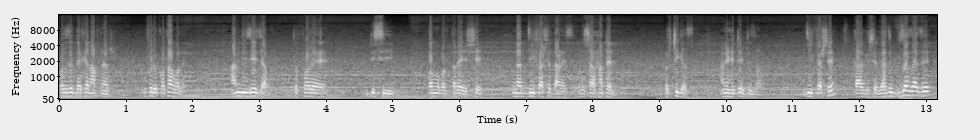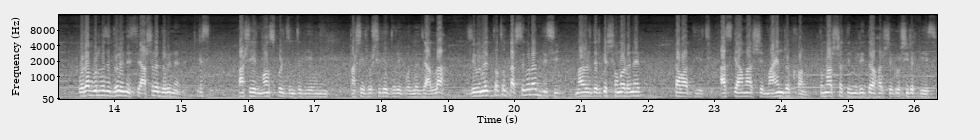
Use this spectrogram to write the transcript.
বলে যে দেখেন আপনার উপরে কথা বলে, আমি নিজেই যাব। তো পরে ডিসি কর্মকর্তারা এসে ওনার দুই পাশে দাঁড়াইছে, বলে, স্যার, হাঁটেন। ঠিক আছে, আমি হেঁটে হেঁটে যাব। দুই পাশে কাকে সে যাতে বোঝা যায় যে ওরা বলবে যে ধরে নিচ্ছে আসলে ধরে নেয় ঠিক আছে? ফাঁসির মঞ্চ পর্যন্ত গিয়ে উনি ফাঁসির রশিদে ধরে বললেন যে, আল্লাহ, জীবনের তত দার্সে দিছি, মানুষদেরকে সংগঠনের দাওয়াত দিয়েছি। আজকে আমার সে মাহেন্দ্র খন তোমার সাথে মিলিত হওয়ার সে রশিটা পেয়েছি।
